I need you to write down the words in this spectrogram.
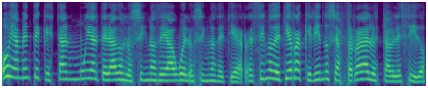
Obviamente que están muy alterados los signos de agua y los signos de tierra. El signo de tierra queriéndose aferrar a lo establecido.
